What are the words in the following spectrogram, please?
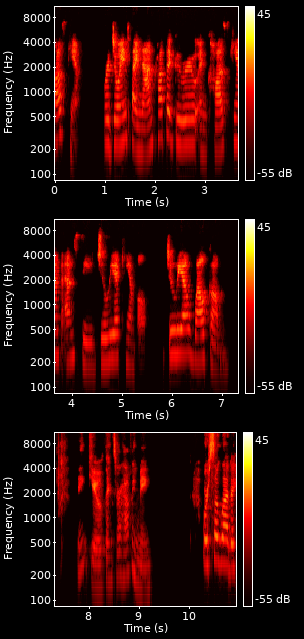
Cause Camp. We're joined by nonprofit guru and Cause Camp MC, Julia Campbell. Julia, welcome. Thank you. Thanks for having me. We're so glad to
